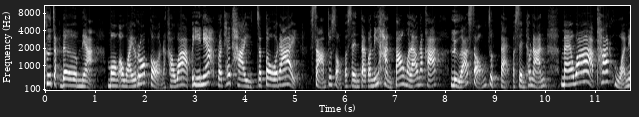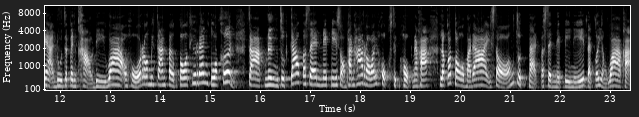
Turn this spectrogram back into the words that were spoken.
คือจากเดิมเนี่ยมองเอาไว้รอบก่อนนะคะว่า ปีนี้ประเทศไทยจะโตได้ 3.2%แต่ตอนนี้หันเป้ามาแล้วนะคะ เหลือ 2.8%เท่านั้น แม้ว่าพาดหัวเนี่ยดูจะเป็นข่าวดีว่า โอ้โห เรามีการเติบโตที่เร่งตัวขึ้นจาก 1.9%ในปี 2566 นะคะ แล้วก็โตมาได้ 2.8%ในปีนี้ แต่ก็อย่างว่าค่ะ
